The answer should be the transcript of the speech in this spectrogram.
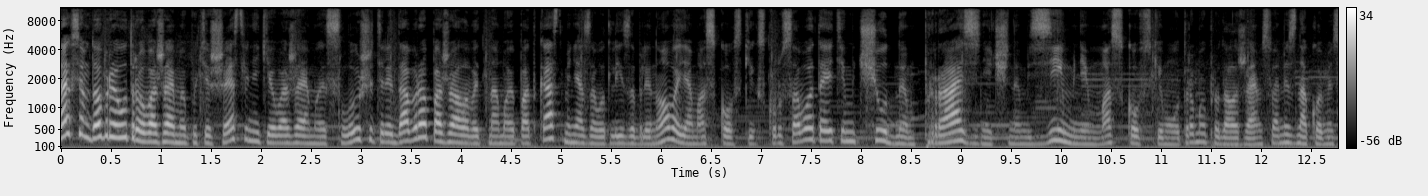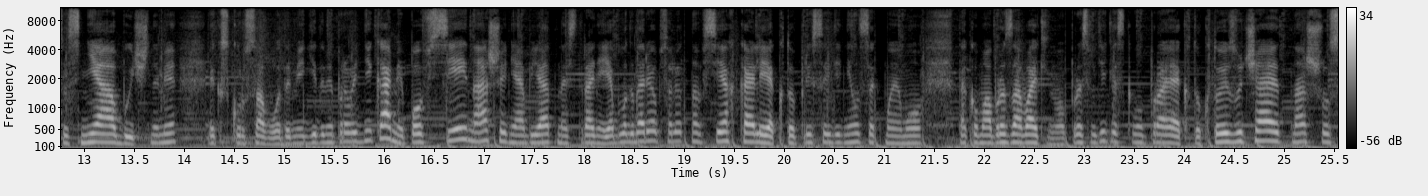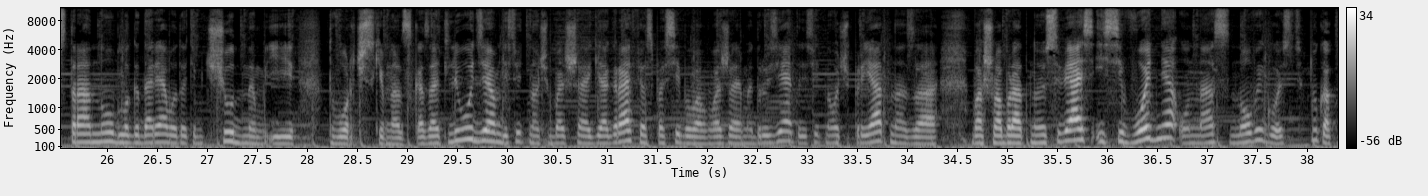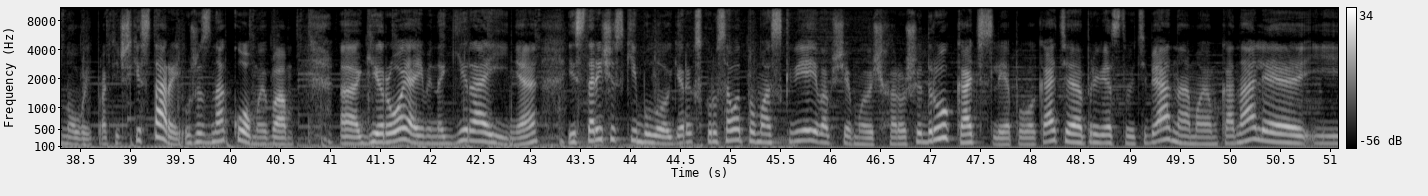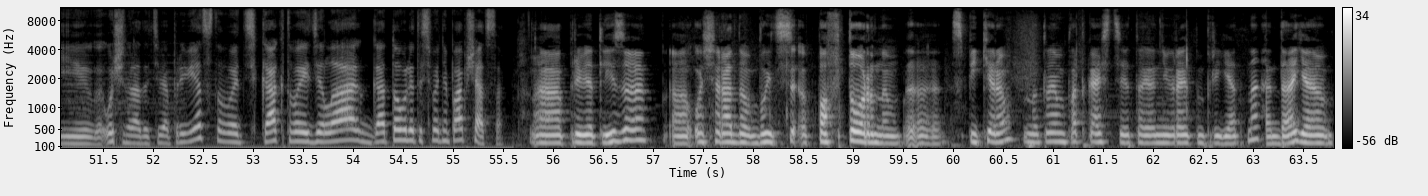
Итак, всем доброе утро, уважаемые путешественники, уважаемые слушатели. Добро пожаловать на мой подкаст. Меня зовут Лиза Блинова, я московский экскурсовод. А этим чудным, праздничным, зимним московским утром мы продолжаем с вами знакомиться с необычными экскурсоводами, гидами-проводниками по всей нашей необъятной стране. Я благодарю абсолютно всех коллег, кто присоединился к моему такому образовательному, просветительскому проекту, кто изучает нашу страну благодаря вот этим чудным и творческим, надо сказать, людям, людям. Действительно, очень большая география. Спасибо вам, уважаемые друзья. Это действительно очень приятно за вашу обратную связь. И сегодня у нас новый гость. Ну, как новый, практически старый, уже знакомый вам э, герой, а именно героиня, исторический блогер, экскурсовод по Москве и вообще мой очень хороший друг Катя Слепова. Катя, приветствую тебя на моем канале и очень рада тебя приветствовать. Как твои дела? Готова ли ты сегодня пообщаться? А, привет, Лиза. А, очень рада быть повторным э, спикером на твоем подкасте. Это невероятно приятно. Да, я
